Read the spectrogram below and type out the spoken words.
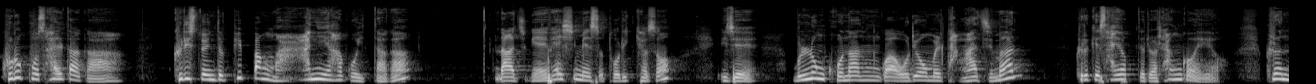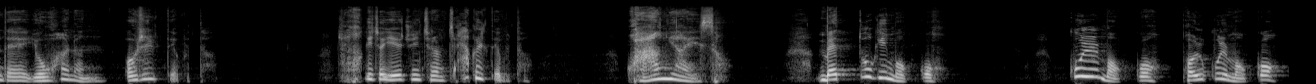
그렇고 살다가 그리스도인들 핍박 많이 하고 있다가 나중에 회심해서 돌이켜서 이제 물론 고난과 어려움을 당하지만 그렇게 사역들을 한 거예요. 그런데 요한은 어릴 때부터 저기 저 예주인처럼 작을 때부터 광야에서 메뚜기 먹고 꿀 먹고 벌꿀 먹고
